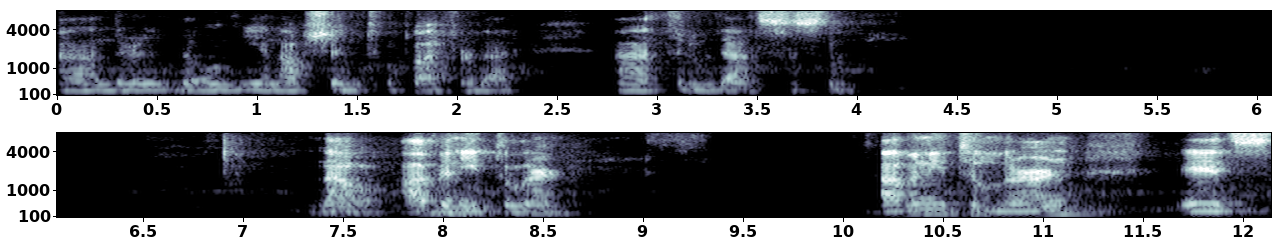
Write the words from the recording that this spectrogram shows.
And there, there will be an option to apply for that uh, through that system. Now, Avenue to Learn. Avenue to Learn, it's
